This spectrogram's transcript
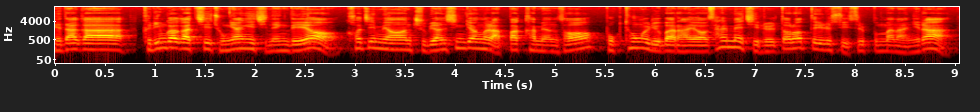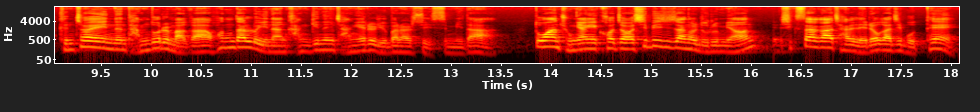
게다가 그림과 같이 종양이 진행되어 커지면 주변 신경을 압박하면서 복통을 유발하여 삶의 질을 떨어뜨릴 수 있을 뿐만 아니라 근처에 있는 담도를 막아 황달로 인한 간 기능 장애를 유발할 수 있습니다. 또한 종양이 커져 십이지장을 누르면 식사가 잘 내려가지 못해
